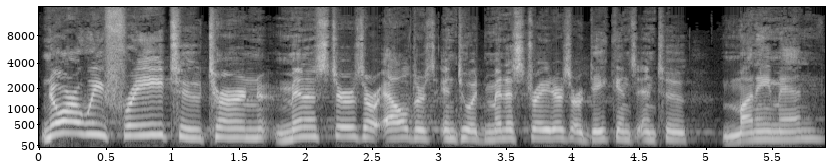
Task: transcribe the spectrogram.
Nor are we free to turn ministers or elders into administrators or deacons into money men.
